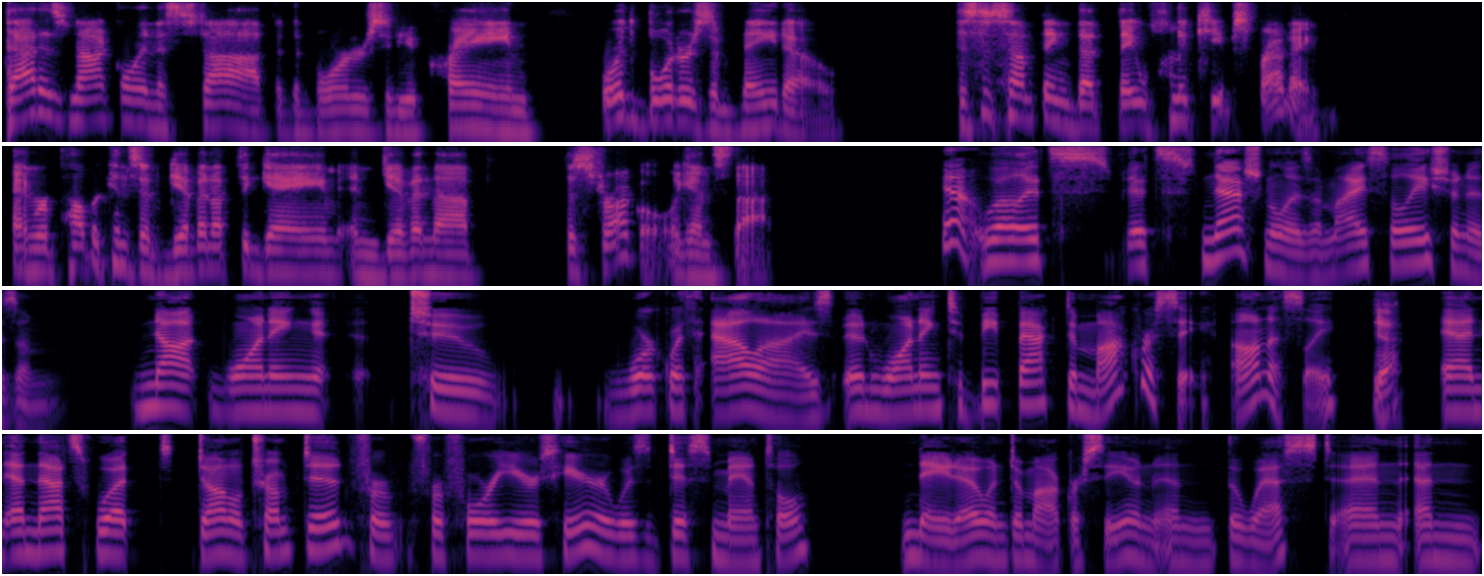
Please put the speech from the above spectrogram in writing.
That is not going to stop at the borders of Ukraine or the borders of NATO. This is something that they want to keep spreading. And Republicans have given up the game and given up the struggle against that. yeah. Well, it's it's nationalism, isolationism, not wanting to work with allies and wanting to beat back democracy. Honestly, Yeah. and and that's what Donald Trump did for for four years here was dismantle NATO and democracy and, and the West, and and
